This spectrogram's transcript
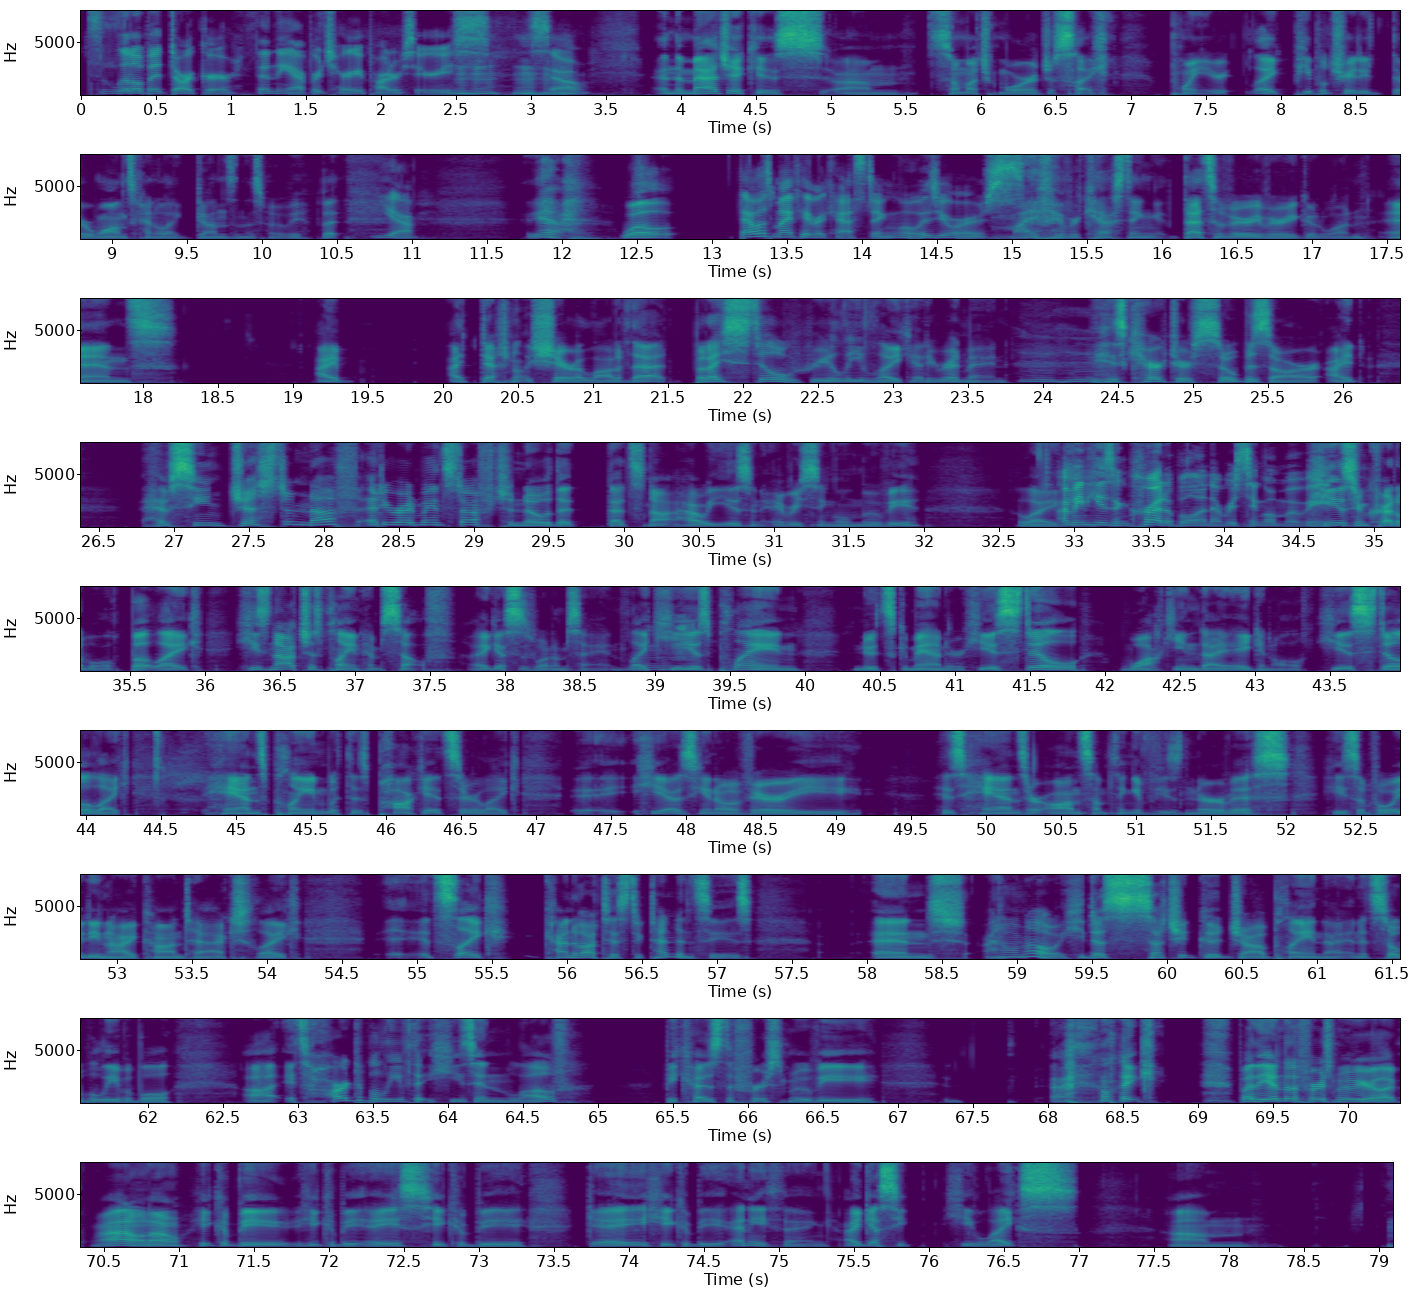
it's a little bit darker than the average Harry Potter series. Mhm, mhm. So And the magic is um so much more just like point your like people treated their wands kind of like guns in this movie. But yeah, yeah. Well, that was my favorite casting. What was yours? My favorite casting, that's a very, very good one. And I I definitely share a lot of that, but I still really like Eddie Redmayne. Mhm. His character is so bizarre. I have seen just enough Eddie Redmayne stuff to know that that's not how he is in every single movie. Like I mean, he's incredible in every single movie. he is incredible, but like he's not just playing himself. I guess is what I'm saying. Like he is playing Newt Scamander. He is still walking diagonal. He is still like hands playing with his pockets or like eh, he has you know a very his hands are on something if he's nervous. He's avoiding eye contact. Like i- it's like kind of autistic tendencies. And I don't know. He does such a good job playing that, and it's so believable. Uh, it's hard to believe that he's in love because the first movie like by the end of the first movie you're like I don't know. He could be he could be ace. He could be gay. He could be anything. I guess he he likes um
